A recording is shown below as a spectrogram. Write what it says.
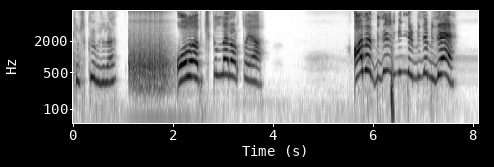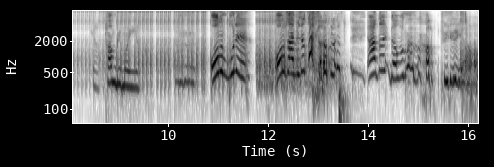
Kim sıkıyor bizi lan? Oğlum çıkın lan ortaya. Abi bize bindir bize bize. Ya tam bir manyak. Oğlum bu ne? Oğlum sen bize takılmışsın. Ya arkadaşlar bunlar ne yapıyor ya?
